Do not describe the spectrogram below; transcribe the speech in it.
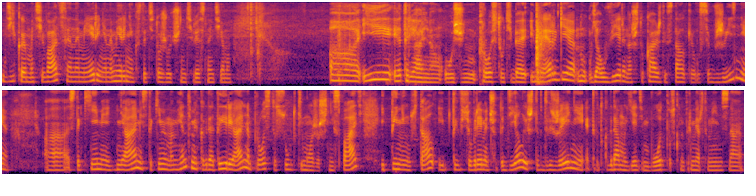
дикая мотивация, намерение. Намерение, кстати, тоже очень интересная тема. А, и это реально очень просто у тебя энергия. Ну, я уверена, что каждый сталкивался в жизни а, с такими днями, с такими моментами, когда ты реально просто сутки можешь не спать, и ты не устал, и ты все время что-то делаешь, ты в движении. Это вот когда мы едем в отпуск, например, там, я не знаю,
